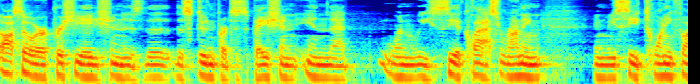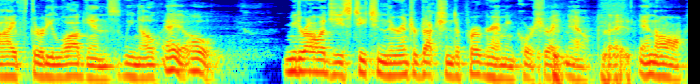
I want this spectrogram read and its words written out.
also our appreciation is the, the student participation in that when we see a class running and we see 25, 30 logins, we know, hey, oh, meteorology is teaching their introduction to programming course right now. Right. and all.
